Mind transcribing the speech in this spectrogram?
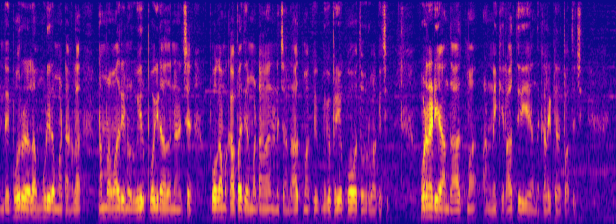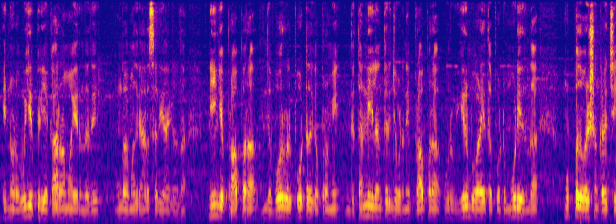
இந்த போர்வெல்லாம் மூடிட மாட்டாங்களா? நம்மளை மாதிரி இன்னொரு உயிர் போயிடாதான்னு நினச்ச போகாமல் காப்பாற்றிட மாட்டாங்களான்னு நினச்ச அந்த ஆத்மாவுக்கு மிகப்பெரிய கோபத்தை உருவாக்குச்சு. உடனடியாக அந்த ஆத்மா அன்னைக்கு ராத்திரியே அந்த கலெக்டரை பார்த்துச்சு. என்னோடய உயிர் பிரிய காரணமாக இருந்தது உங்களை மாதிரி அரசு அதிகாரிகள் தான். நீங்கள் ப்ராப்பராக இந்த போர்வெல் போட்டதுக்கப்புறமே இந்த தண்ணி இல்லைன்னு தெரிஞ்ச உடனே ப்ராப்பராக ஒரு இரும்பு வளையத்தை போட்டு மூடி இருந்தால் முப்பது வருஷம் கழித்து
